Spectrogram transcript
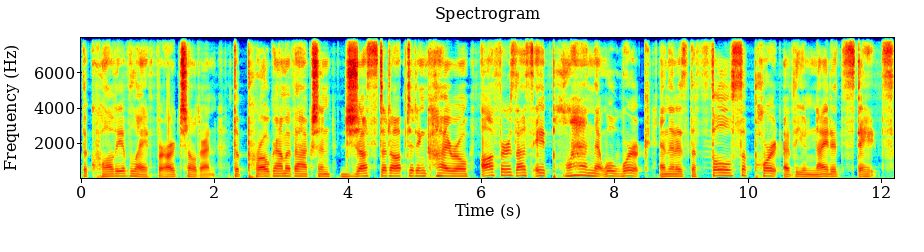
the quality of life for our children. The program of action just adopted in Cairo offers us a plan that will work and that is the full support of the United States.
